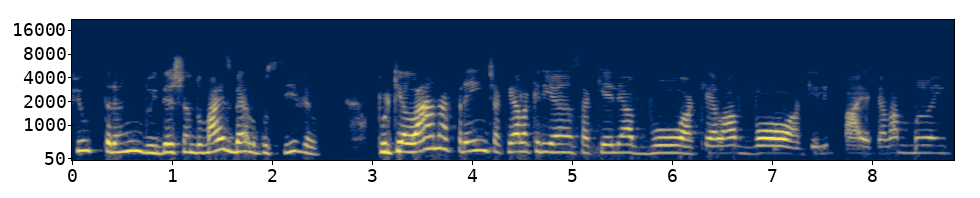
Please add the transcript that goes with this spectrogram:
Filtrando e deixando o mais belo possível. Porque lá na frente, aquela criança, aquele avô, aquela avó, aquele pai, aquela mãe,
